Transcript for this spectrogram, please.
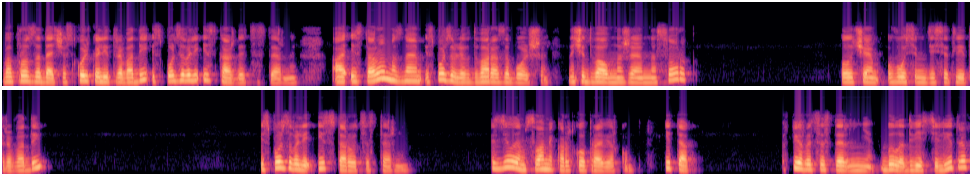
Вопрос задачи. Сколько литров воды использовали из каждой цистерны? А из второй мы знаем, использовали в два раза больше. Значит, 2 умножаем на 40. Получаем 80 литров воды. использовали из второй цистерны. Сделаем с вами короткую проверку. Итак, в первой цистерне было 200 литров,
